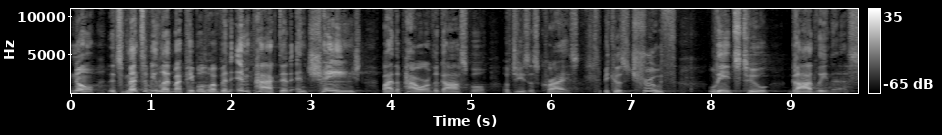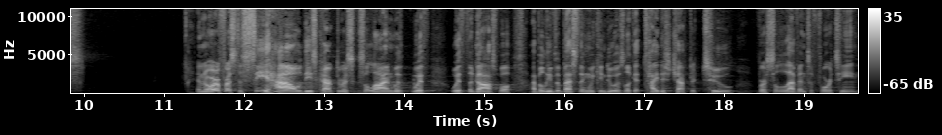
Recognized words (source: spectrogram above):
No, it's meant to be led by people who have been impacted and changed by the power of the gospel of Jesus Christ because truth leads to godliness. In order for us to see how these characteristics align with, with, with the gospel, I believe the best thing we can do is look at Titus chapter 2, verse 11 to 14.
